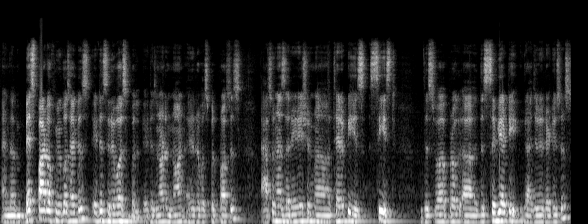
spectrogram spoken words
And the best part of mucositis, it is reversible. It is not a non-irreversible process. As soon as the radiation uh, therapy is ceased, this uh, pro- uh, severity gradually reduces,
